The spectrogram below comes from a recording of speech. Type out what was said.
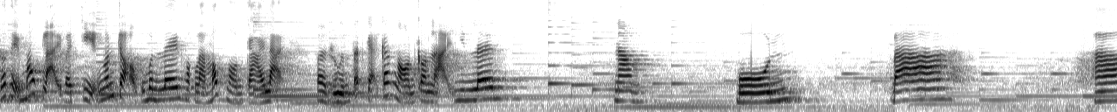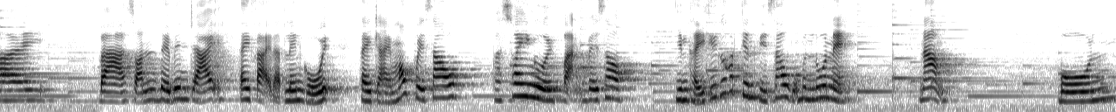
có thể móc lại và chỉ ngón trỏ của mình lên hoặc là móc ngón cái lại và rướn tất cả các ngón còn lại nhìn lên. 5 4 3 2 và xoắn về bên trái. Tay phải đặt lên gối, tay trái móc về sau và xoay người vặn về sau. Nhìn thấy cái gót chân phía sau của mình luôn nè. 5 4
